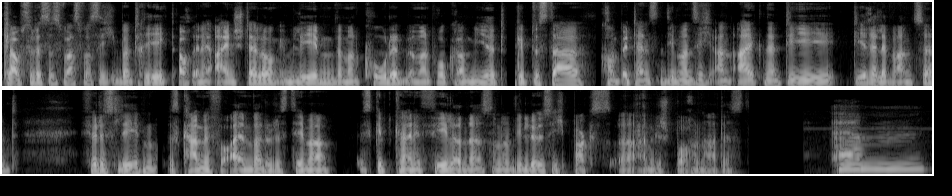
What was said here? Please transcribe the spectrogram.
Glaubst du, das ist was, was sich überträgt, auch in der Einstellung im Leben, wenn man codet, wenn man programmiert? Gibt es da Kompetenzen, die man sich aneignet, die, die relevant sind für das Leben? Es kam mir vor allem, weil du das Thema, es gibt keine Fehler, ne, sondern wie löse ich Bugs äh, angesprochen hattest. Ähm,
